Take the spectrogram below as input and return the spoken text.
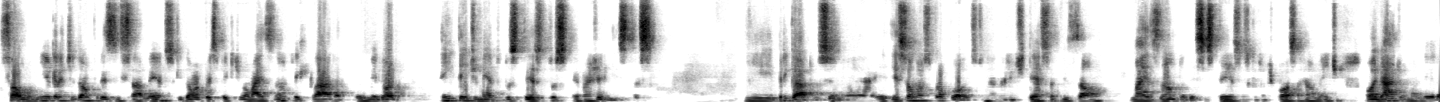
Saulo, minha gratidão por esses ensinamentos que dão uma perspectiva mais ampla e clara, ou melhor entendimento dos textos evangelistas. E obrigado, Luciano. É, esse é o nosso propósito, né? A gente ter essa visão mais ampla desses textos, que a gente possa realmente olhar de uma maneira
